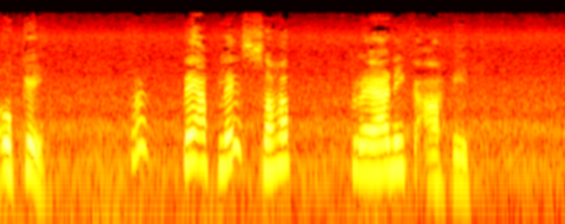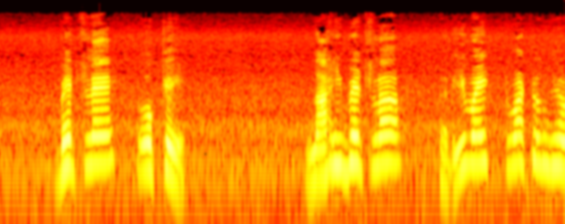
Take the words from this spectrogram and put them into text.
ओके. ते आपले सहप्रयाणिक आहेत. भेटले ओके. नाही भेटलं तरी वाईट वाटून घेऊ.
